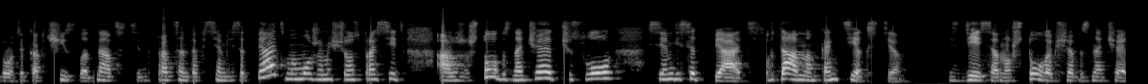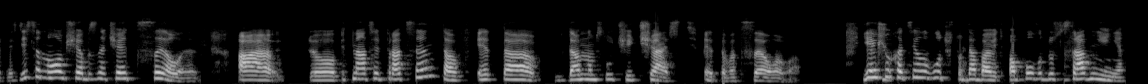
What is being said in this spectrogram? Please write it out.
вроде как числа 15% 75, мы можем еще спросить, а что обозначает число 75 в данном контексте? Здесь оно что вообще обозначает? здесь оно вообще обозначает целое. А 15% э, это в данном случае часть этого целого. Я еще хотела вот что добавить по поводу сравнения.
